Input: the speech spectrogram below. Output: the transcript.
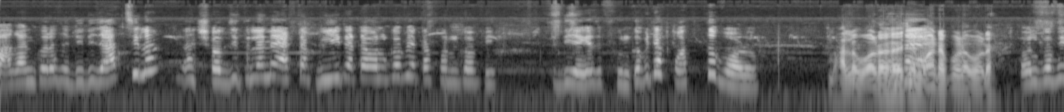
বাগান করেছে। দিদি যাচ্ছিল সবজি তুলে নে একটা বিট একটা ওলকপি একটা ফুলকপি দিয়ে গেছে। ফুলকপিটা কত বড়। ভালো বড় হয়েছে হ্যাঁ। মাটা পড়া পড়া। ওলকপি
